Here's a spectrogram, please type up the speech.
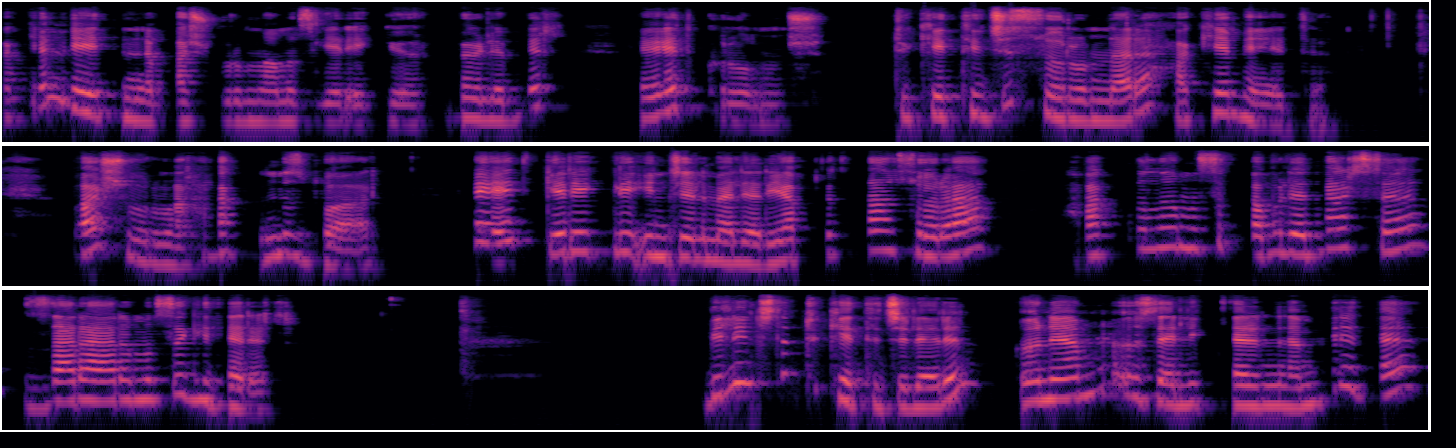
hakem heyetine başvurmamız gerekiyor. Böyle bir heyet kurulmuş. Tüketici sorunları hakem heyeti. Başvurma hakkımız doğar. Heyet gerekli incelemeleri yaptıktan sonra haklılığımızı kabul ederse zararımızı giderir. Bilinçli tüketicilerin önemli özelliklerinden biri de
